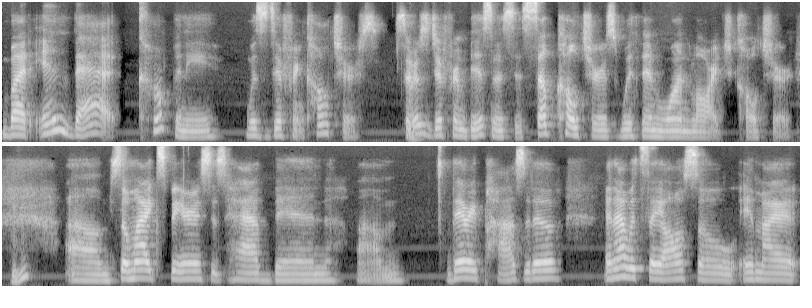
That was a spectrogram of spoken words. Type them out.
but in that company was different cultures. So there's different businesses, subcultures within one large culture. Mm-hmm. Um, so my experiences have been um, very positive, and I would say also in my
